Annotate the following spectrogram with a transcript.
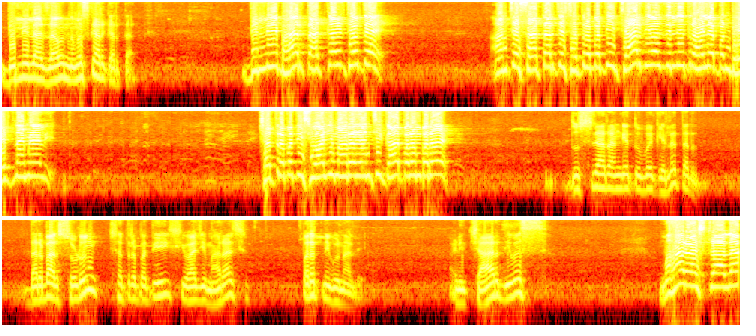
दिल्लीला जाऊन नमस्कार करतात. दिल्ली बाहेर ताटकळत ठेवते. आमच्या सातारचे छत्रपती चार दिवस दिल्लीत राहिले पण भेट नाही मिळाली. छत्रपती शिवाजी महाराजांची काय परंपरा आहे? दुसऱ्या रांगेत उभं केलं तर दरबार सोडून छत्रपती शिवाजी महाराज परत निघून आले. आणि चार दिवस महाराष्ट्राला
